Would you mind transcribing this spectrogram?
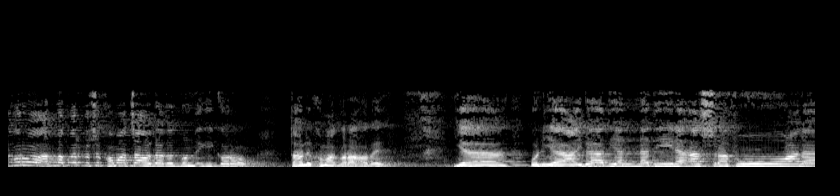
করো, আল্লাহ কাছে ক্ষমা চাও ইবাদত বন্দেগী করো? তাহলে ক্ষমা করা হবে। يا قل يا عبادي الذين أسرفوا على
